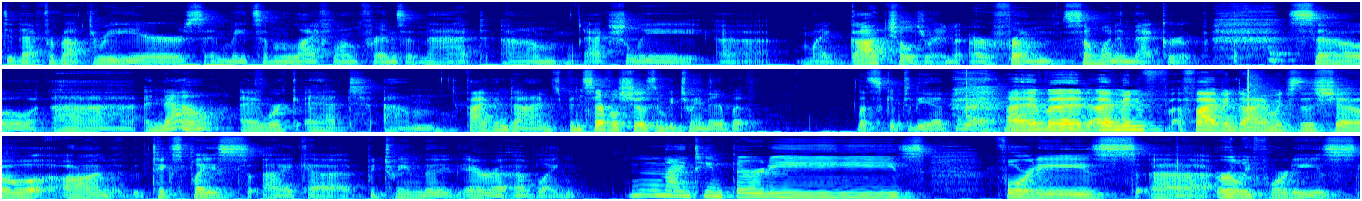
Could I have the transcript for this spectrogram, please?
did that for about three years and made some lifelong friends in that. Um, actually, uh, my godchildren are from someone in that group. So, uh, and now I work at um, Five and Dime. It's been several shows in between there, but let's skip to the end. Right. I'm a, I'm in Five and Dime, which is a show on takes place like uh, between the era of like 1930s, 40s, uh, early 40s,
